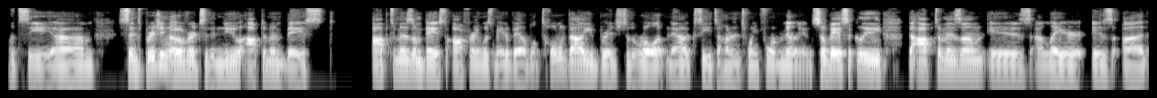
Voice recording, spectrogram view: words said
let's see, um, since bridging over to the new optimum based optimism based offering was made available total value bridge to the roll up now exceeds 124 million so basically the optimism is a layer is an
